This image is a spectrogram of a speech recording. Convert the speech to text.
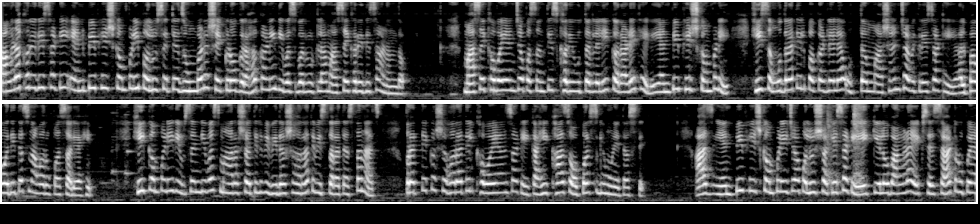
बांगडा खरेदीसाठी N P fish company Palus येथे झुंबड शेकडो ग्राहकांनी दिवसभर लुटला मासे खरेदीचा आनंद. मासे खवय्यांच्या पसंतीस खरी उतरलेली Karad N P fish company ही समुद्रातील पकडलेल्या उत्तम माशांच्या विक्रीसाठी अल्पावधीतच नावारूपास आली आहे. ही कंपनी दिवसेंदिवस महाराष्ट्रातील विविध शहरात विस्तारत असतानाच प्रत्येक शहरातील खवय्यांसाठी काही खास ऑफर्स घेऊन येत असते. आज एन पी फिश कंपनीच्या पलूस शाखेसाठी एक किलो बांगडा एकशे साठ रुपये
